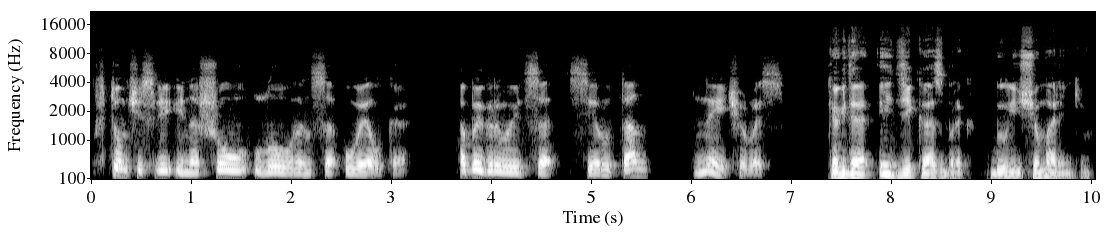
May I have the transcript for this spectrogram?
в том числе и на шоу Лоуренса Уэлка. Обыгрывается серутан Natureless. Когда Эдди Касбрек был еще маленьким,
